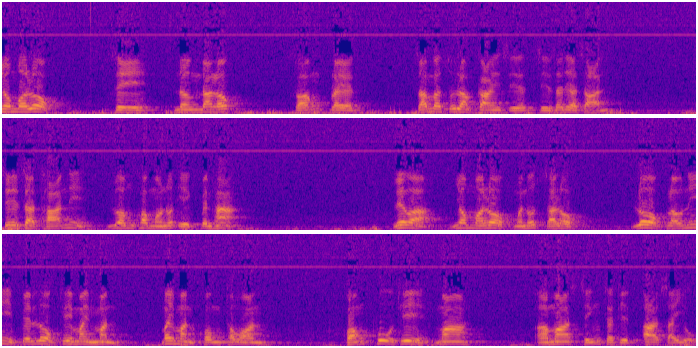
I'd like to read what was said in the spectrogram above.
ยมมาโลกสี่หนึ่งนรกสองเปรตสามสุรกายสี่สัญญาสารสี่สถานนี่รวมเข้ามนุษย์อีกเป็นห้า เรียกว่ายมมาโลกมนุษย์สาโลก โลกเหล่านี้เป็นโลกที่ไม่มั่นไม่มั่นคงทวารของผู้ที่มาามาสิงสถิตอาศัยอยู่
